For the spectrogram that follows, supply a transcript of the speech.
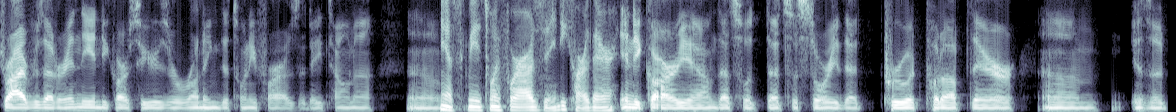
drivers that are in the IndyCar series are running the 24 hours of Daytona. Um, Yeah, it's gonna be 24 hours of IndyCar there. IndyCar, yeah, that's what that's the story that Pruett put up there. Um, is a,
